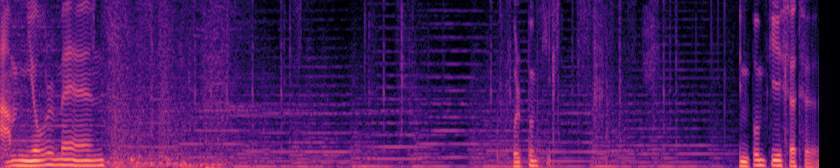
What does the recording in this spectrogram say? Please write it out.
I'm your man. 돌뿜기 인뿜기 세트.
